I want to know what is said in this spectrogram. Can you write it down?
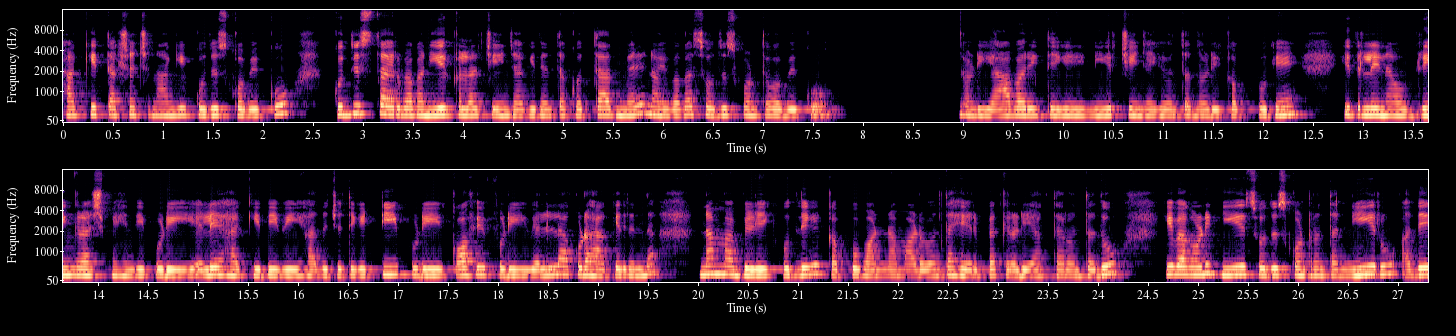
ಹಾಕಿದ ತಕ್ಷಣ ಚೆನ್ನಾಗಿ ಕುದಿಸ್ಕೋಬೇಕು. ಕುದಿಸ್ತಾ ಇರುವಾಗ ನೀರು ಕಲರ್ ಚೇಂಜ್ ಆಗಿದೆ ಅಂತ ಗೊತ್ತಾದ ಮೇಲೆ ನಾವು ಇವಾಗ ಸೋದಿಸ್ಕೊಂಡು ತೊಗೋಬೇಕು. ನೋಡಿ ಯಾವ ರೀತಿಯಾಗಿ ನೀರು ಚೇಂಜ್ ಆಗಿರುವಂಥದ್ದು ನೋಡಿ ಕಪ್ಪುಗೆ. ಇದರಲ್ಲಿ ನಾವು ರಾಶ್ ಮೆಹಂದಿ ಪುಡಿ, ಎಲೆ ಹಾಕಿದ್ದೀವಿ. ಅದ್ರ ಜೊತೆಗೆ ಟೀ ಪುಡಿ, ಕಾಫಿ ಪುಡಿ ಇವೆಲ್ಲ ಕೂಡ ಹಾಕಿದ್ರಿಂದ ನಮ್ಮ ಬಿಳಿ ಕೂದಲಿಗೆ ಕಪ್ಪು ಬಣ್ಣ ಮಾಡುವಂಥ ಹೇರ್ ಪ್ಯಾಕ್ ರೆಡಿ ಆಗ್ತಾ ಇರುವಂಥದ್ದು. ಇವಾಗ ನೋಡಿ ನೀರು ಸೋದಿಸ್ಕೊಂಡಿರೋಂಥ ನೀರು ಅದೇ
